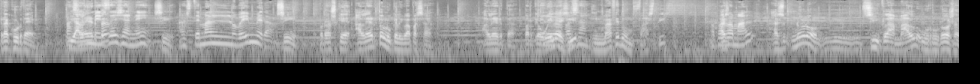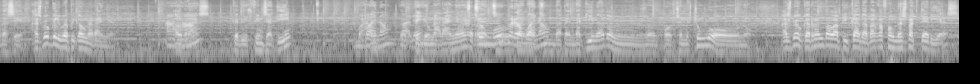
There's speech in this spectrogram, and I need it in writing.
Recordem, i Passat alerta... mes de gener. Sí. Estem al novembre. Sí, però és que alerta el que li va passar. Alerta, perquè Què ho he li va llegit passar? i m'ha fet un fàstic. No posa Es- mal? Es, no, no, mm, sí, clar, mal, horrorós ha de ser. Es veu que li va picar una aranya al Ahà. braç, que dius fins aquí, bueno, Bueno, et vale. piqui una aranya, És xungo, però tant, bueno. Depèn de quina, doncs eh, pot ser més xungo o no. Es veu que arrel de la picada va agafar unes bactèries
